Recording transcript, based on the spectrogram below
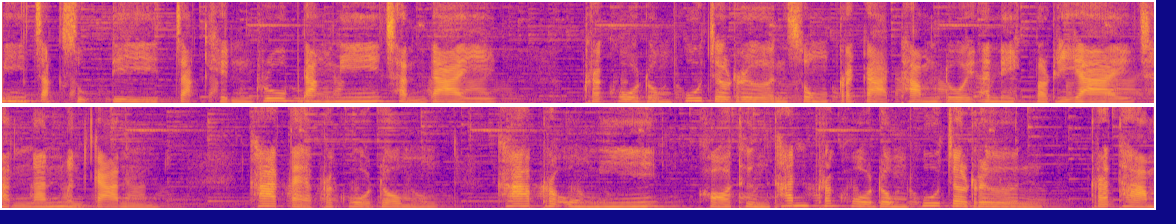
มีจักษุดีจักเห็นรูปดังนี้ฉันใด พระโคดมผู้เจริญทรงประกาศธรรมโดยอเนกปริยายฉันนั้นเหมือนกัน ข้าแต่พระโคดม ข้าพระองค์นี้ขอถึงท่านพระโคดมผู้เจริญ พระธรรม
